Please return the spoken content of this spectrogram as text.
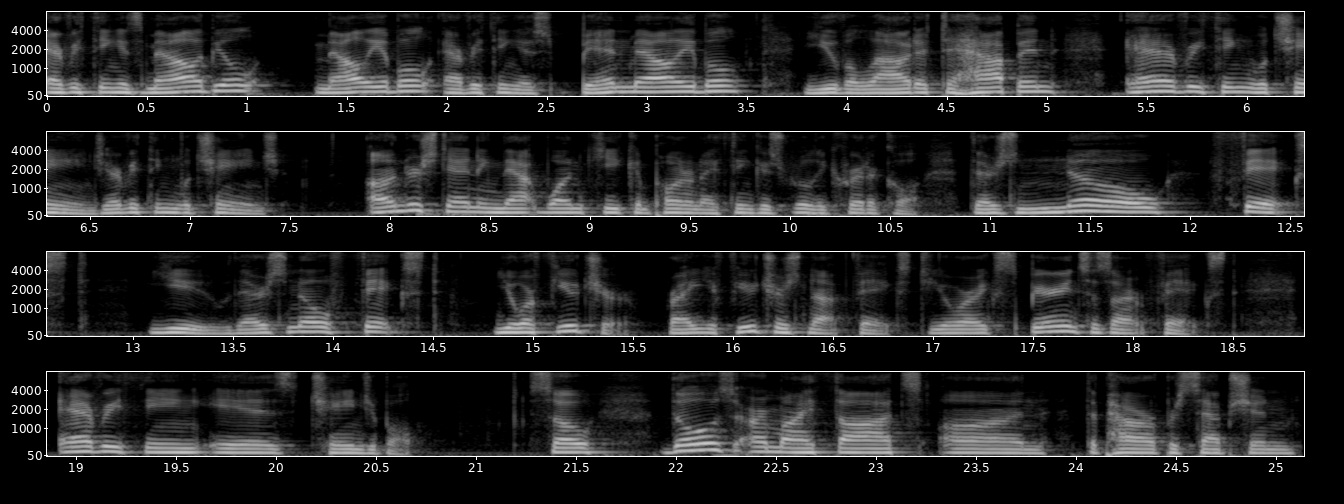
Everything is malleable, malleable, everything has been malleable. You've allowed it to happen. Everything will change. Everything will change. Understanding that one key component I think is really critical. There's no fixed you. There's no fixed your future, right? Your future's not fixed. Your experiences aren't fixed. Everything is changeable. So, those are my thoughts on the power of perception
